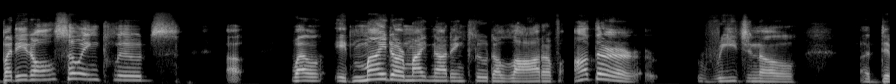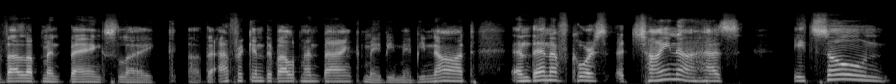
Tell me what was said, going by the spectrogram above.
but it also includes well, it might or might not include a lot of other regional uh, development banks like uh, the African Development Bank, maybe, maybe not. And then, of course, uh, China has its own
